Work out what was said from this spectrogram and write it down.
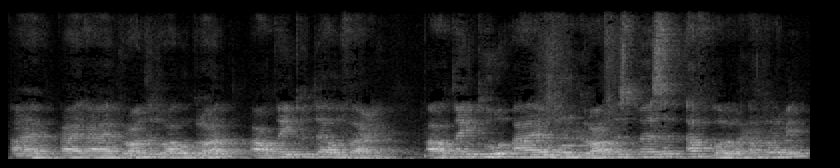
I have, I, I have granted or I will grant A'ataytu ta'al fa'i A'ataytuhu, I will grant this person afdala. What afdala mean?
